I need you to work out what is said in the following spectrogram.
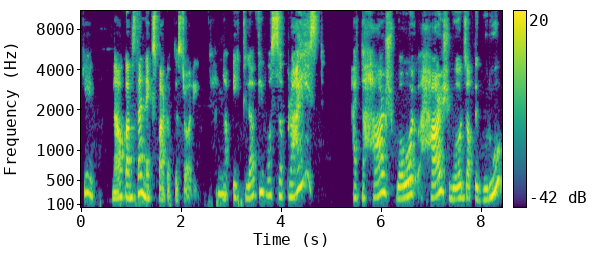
Okay, now comes the next part of the story. Hmm. Now, Eklavya was surprised at the harsh, harsh words of the Guru,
